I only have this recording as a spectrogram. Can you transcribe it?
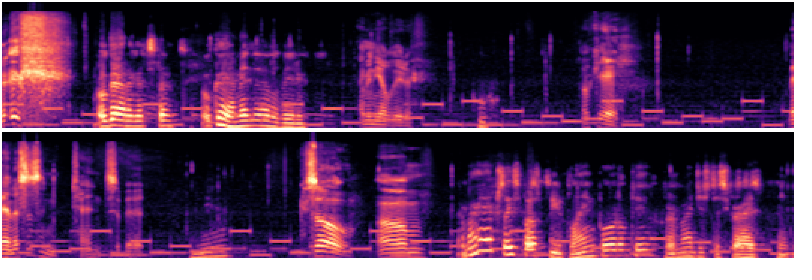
Oh god, I got stuck. Okay, I'm in the elevator. I'm in the elevator. Okay. Man, this is intense a bit. Yeah. So, um, Am I actually supposed to be playing Portal 2? Or am I just describing it?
